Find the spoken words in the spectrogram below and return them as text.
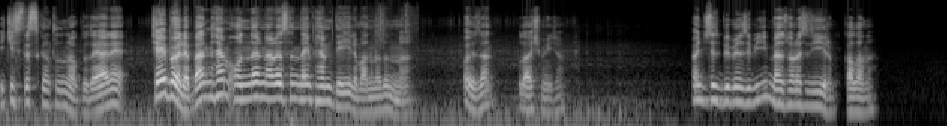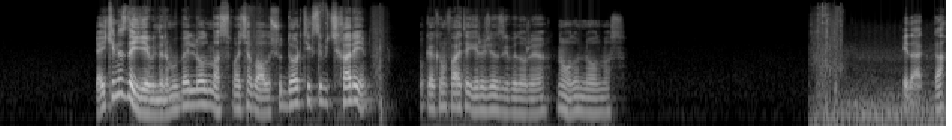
İkisi de sıkıntılı noktada. Yani şey böyle ben hem onların arasındayım hem değilim anladın mı? O yüzden bulaşmayacağım. Önce siz birbirinizi bir yiyin ben sonra sizi yerim kalanı. Ya ikiniz de yiyebilirim bu belli olmaz maça bağlı. Şu 4x'i bir çıkarayım. Çok yakın fight'e gireceğiz gibi de oraya. Ne olur ne olmaz. Bir dakika.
